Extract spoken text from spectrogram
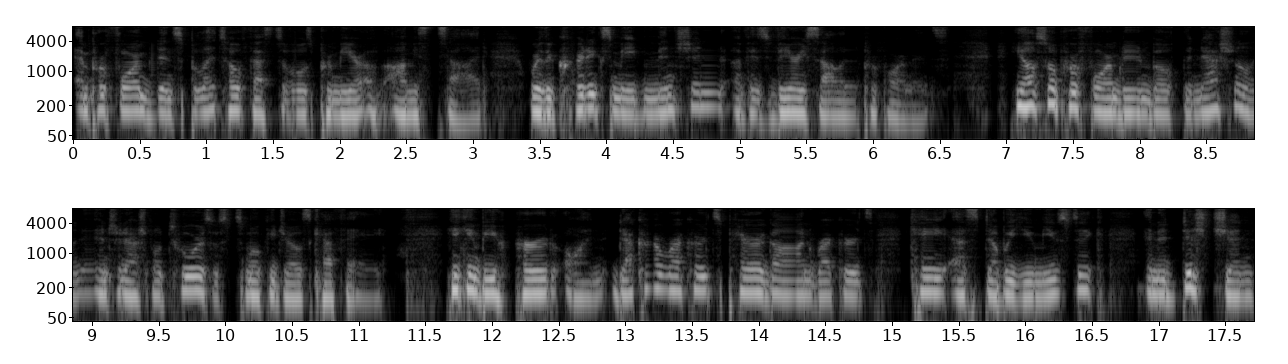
and performed in Spoleto Festival's premiere of Amistad, where the critics made mention of his very solid performance. He also performed in both the national and international tours of Smokey Joe's Cafe. He can be heard on Decca Records, Paragon Records, KSW Music, in addition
